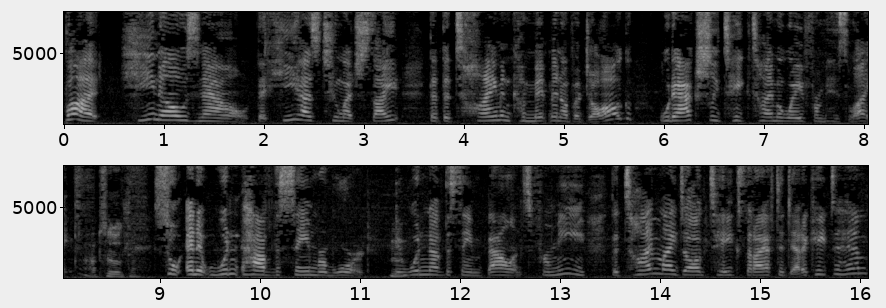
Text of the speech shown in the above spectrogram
But he knows now that he has too much sight, that the time and commitment of a dog would actually take time away from his life. Absolutely. So, and it wouldn't have the same reward. It hmm. wouldn't have the same balance. For me, the time my dog takes that I have to dedicate to him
